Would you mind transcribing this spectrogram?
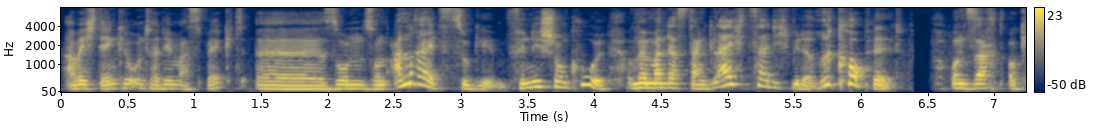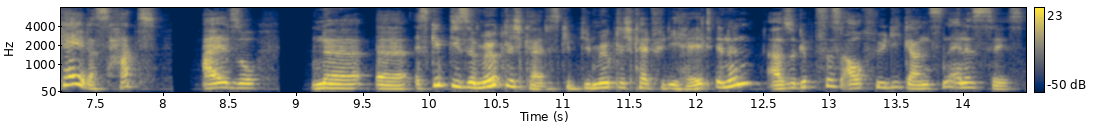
Aber ich denke, unter dem Aspekt, äh, so, ein, so einen Anreiz zu geben, finde ich schon cool. Und wenn man das dann gleichzeitig wieder rückkoppelt und sagt, okay, das hat also eine, äh, es gibt diese Möglichkeit, es gibt die Möglichkeit für die HeldInnen, also gibt es das auch für die ganzen NSCs.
